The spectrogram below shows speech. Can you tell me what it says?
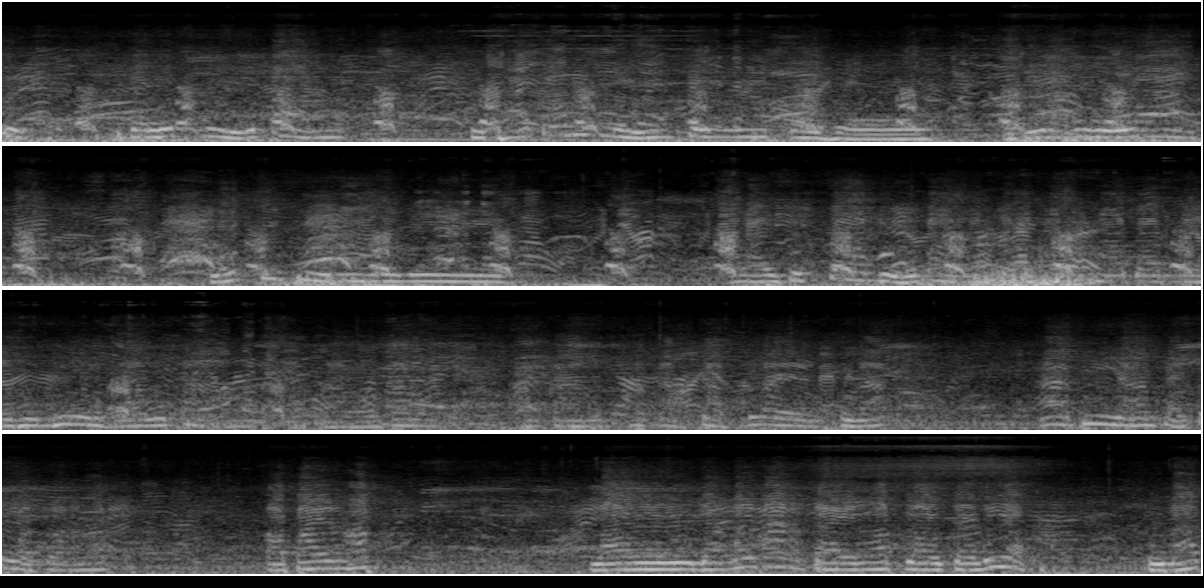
ศึกจะลุกหนีหรือเปล่านะครับสุดท้ายก็ไม่หนีจริงๆนะครับโอ้โหอันนี้เราไม่รู้ว่ารถที่ขี่มาจะมีอะไรซุกซ่อนอยู่หรือเปล่านะเป็นพาบอลในพื้นที่ของเราหรือเปล่าเราต้องทำ การสกัดจับด้วยสุนัขหน้าที่ยามสายตรวจก่อนนะครับ ต่อไปนะครับ เรายังไม่มั่นใจนะครับ เราจะเรียกสุนัข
